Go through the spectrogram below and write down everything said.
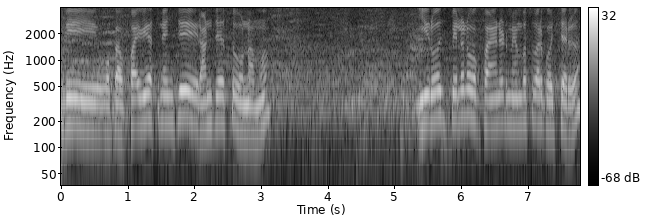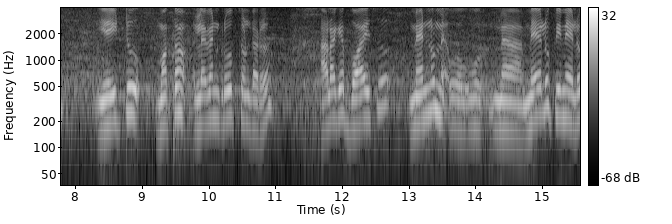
ఇది ఒక ఫైవ్ ఇయర్స్ నుంచి రన్ చేస్తూ ఉన్నాము. ఈరోజు పిల్లలు ఒక ఫైవ్ హండ్రెడ్ మెంబర్స్ వరకు వచ్చారు. ఎయిట్ టు మొత్తం లెవెన్ గ్రూప్స్ ఉంటారు. అలాగే బాయ్స్ మెన్ మేలు ఫీమేలు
